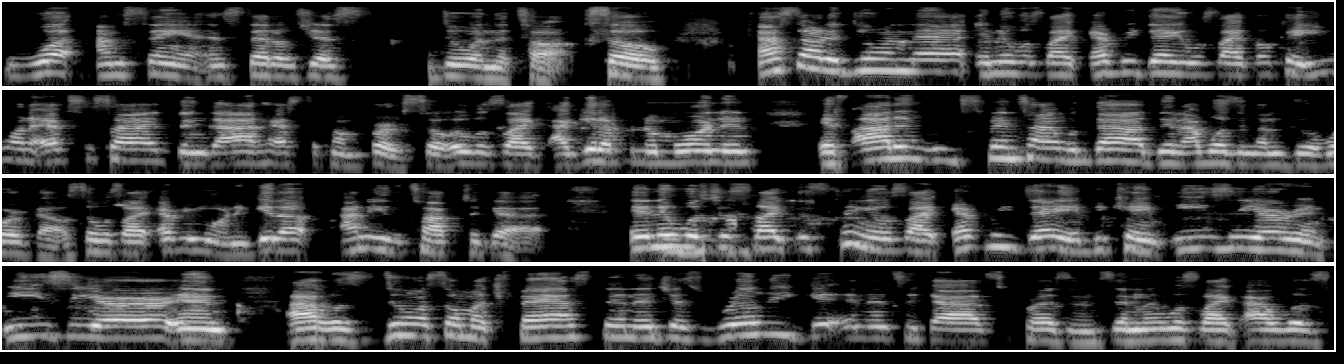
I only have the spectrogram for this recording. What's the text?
what I'm saying instead of just doing the talk. So I started doing that, and it was like every day it was like, okay, you want to exercise, then God has to come first. So it was like I get up in the morning. If I didn't spend time with God, then I wasn't going to do a workout. So it was like every morning, get up, I need to talk to God. And it was just like this thing. It was like every day it became easier and easier. And I was doing so much fasting and just really getting into God's presence. And it was like I was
